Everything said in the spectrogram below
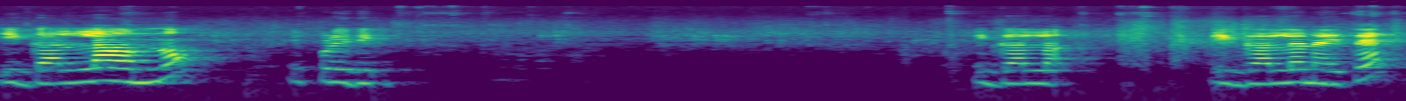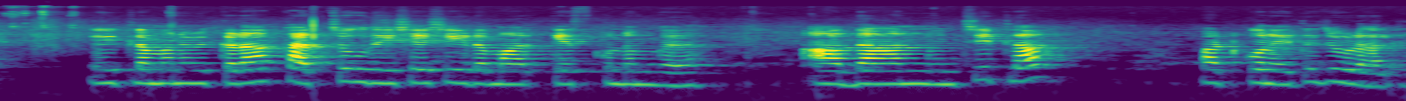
ఈ గల్లా ఉన్ను ఇప్పుడు ఇది ఈ గల్ల ఈ గల్లనైతే ఇట్లా మనం ఇక్కడ ఖర్చుకు తీసేసి ఇక్కడ మార్క్ వేసుకున్నాం కదా ఆ దాని నుంచి ఇట్లా పట్టుకొని అయితే చూడాలి.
